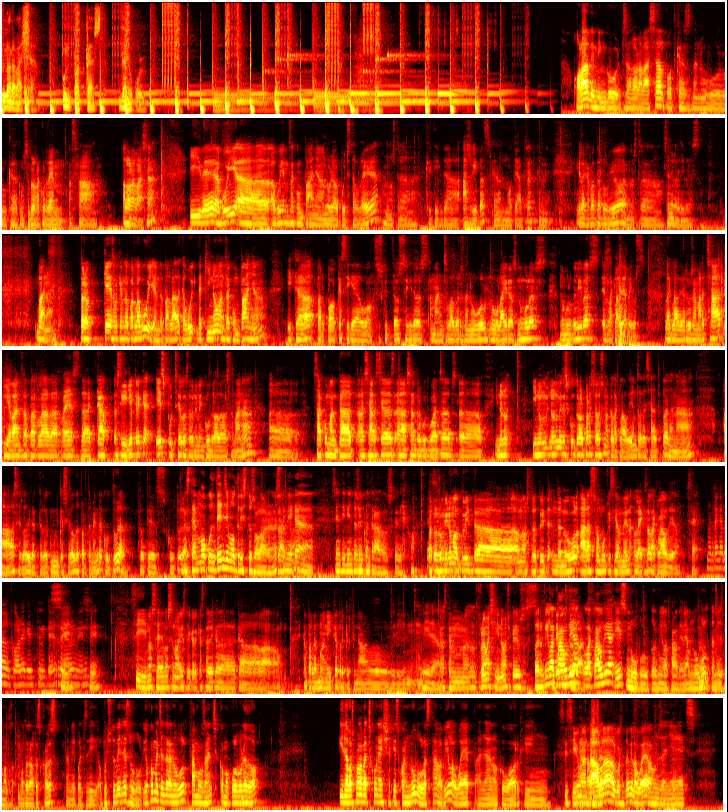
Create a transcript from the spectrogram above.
L'Hora Baixa, un podcast de núvol. Hola, benvinguts a l'Hora Baixa, el podcast de Núvol que, com sempre recordem, es fa a l'Hora Baixa. I bé, avui, eh, avui ens acompanya en l'Oriol Puig Tauler, el nostre crític d'Arts Vives, que no teatre, que no i la Carlota Rubió, la nostra senyora de llibres. Bueno, però què és el que hem de parlar avui? Hem de parlar de que avui de qui no ens acompanya i que per poc que sigueu subscriptors, seguidors, amants, lovers de núvol, núvolaires, núvolers, núvol believers, és la Clàudia Rius. La Clàudia Rius ha marxat i abans de parlar de res, de cap... O sigui, jo crec que és potser l'esdeveniment cultural de la setmana. Uh, S'ha comentat a xarxes, uh, s'han rebut whatsapps, uh, i, no, no, i no, no només és cultural per això, sinó que la Clàudia ens ha deixat per anar a ser la directora de comunicació del Departament de Cultura. Tot és cultura. Estem molt contents i molt tristos alhora, no? És Exacte. una mica sentimientos encontrados, que diu. Per resumir-ho amb el tuit de, el nostre tuit de núvol, ara som oficialment l'ex de la Clàudia. Sí. M'ha trencat el cor aquest Twitter, sí, realment. sí. Sí, no sé, no sé, nois, jo crec que està bé que, que, que en parlem una mica, perquè al final, vull dir, Mira. estem, ens trobem així, no? Així que dius... Per mi la Clàudia, la Clàudia és núvol, per mi la Clàudia. Aviam, núvol mm. també és moltes, moltes altres coses, també pots dir. El Puigtovell és núvol. Jo quan vaig entrar a núvol, fa molts anys, com a col·laborador, i llavors quan la vaig conèixer, que és quan núvol estava a VilaWeb, allà en el coworking... Sí, sí, una uns taula a- al costat de VilaWeb. Fa uns anyets.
